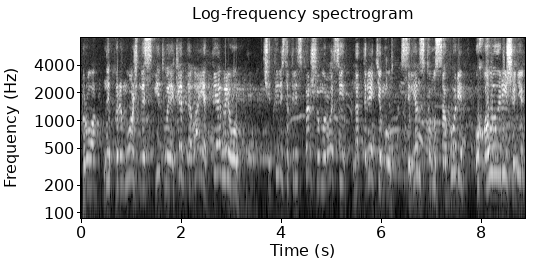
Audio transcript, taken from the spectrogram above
про непереможне світло, яке даває темряву в 431 році на третьому Вселенському соборі ухвалили рішення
